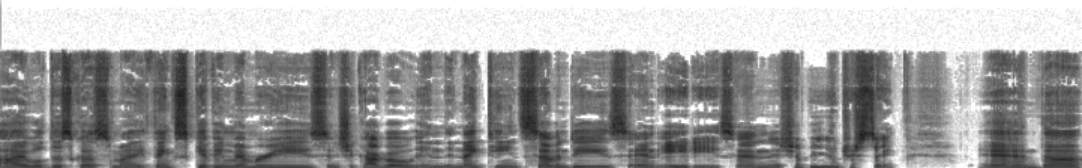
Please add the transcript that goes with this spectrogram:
I will discuss my Thanksgiving memories in Chicago in the 1970s and 80s. And it should be interesting. And, uh,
